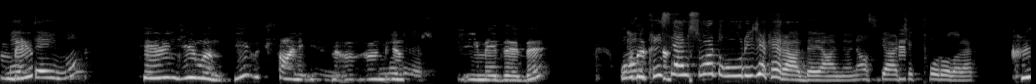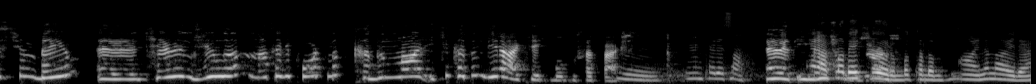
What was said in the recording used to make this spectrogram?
Bale, Matt Damon, Karen Gillan diye üç tane ismi ön, ön plana IMDB. O yani da Chris Hemsworth uğrayacak herhalde yani. yani az gerçek Thor olarak. Christian Bale, e, Karen Gillan, Natalie Portman kadınlar, iki kadın bir erkek bu bu sefer. Hmm, enteresan. Evet, ilginç. Merakla bekliyorum bakalım. Aynen öyle.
